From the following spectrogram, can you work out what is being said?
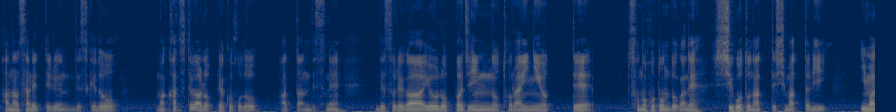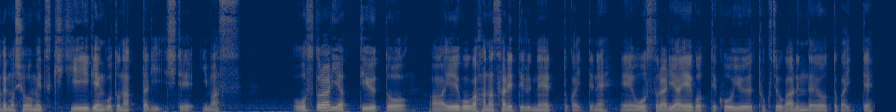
話されてるんですけど、まあ、かつては600ほどあったんですね。で、それがヨーロッパ人のトライによって、そのほとんどがね、死語となってしまったり、今でも消滅危機言語となったりしています。オーストラリアっていうと、ああ、英語が話されてるねとか言ってね、えー、オーストラリア英語ってこういう特徴があるんだよとか言って、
